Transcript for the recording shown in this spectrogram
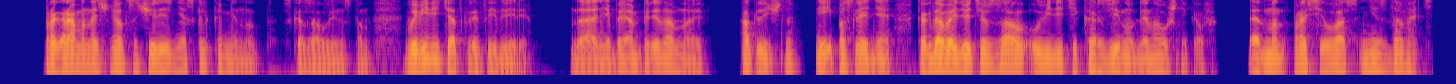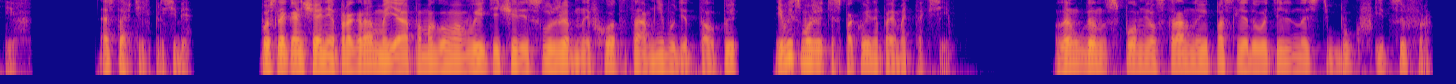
— Программа начнется через несколько минут, — сказал Уинстон. — Вы видите открытые двери? — Да, они прямо передо мной. — Отлично. И последнее. Когда войдете в зал, увидите корзину для наушников. Эдмонд просил вас не сдавать их. Оставьте их при себе. После окончания программы я помогу вам выйти через служебный вход, там не будет толпы, и вы сможете спокойно поймать такси. Лэнгдон вспомнил странную последовательность букв и цифр,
